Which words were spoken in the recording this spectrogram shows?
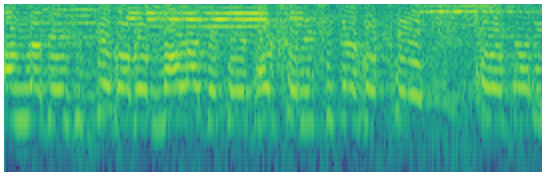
বাংলাদেশ যেভাবে মালা যেতে ধর্ষণের শিকার হচ্ছে সরকারি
